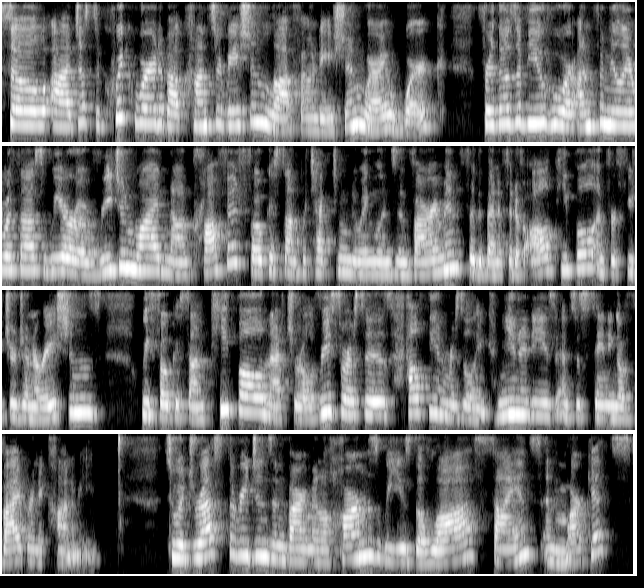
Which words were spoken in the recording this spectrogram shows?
So uh, just a quick word about Conservation Law Foundation, where I work. For those of you who are unfamiliar with us, we are a region-wide nonprofit focused on protecting New England's environment for the benefit of all people and for future generations. We focus on people, natural resources, healthy and resilient communities, and sustaining a vibrant economy. To address the region's environmental harms, we use the law, science, and markets.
